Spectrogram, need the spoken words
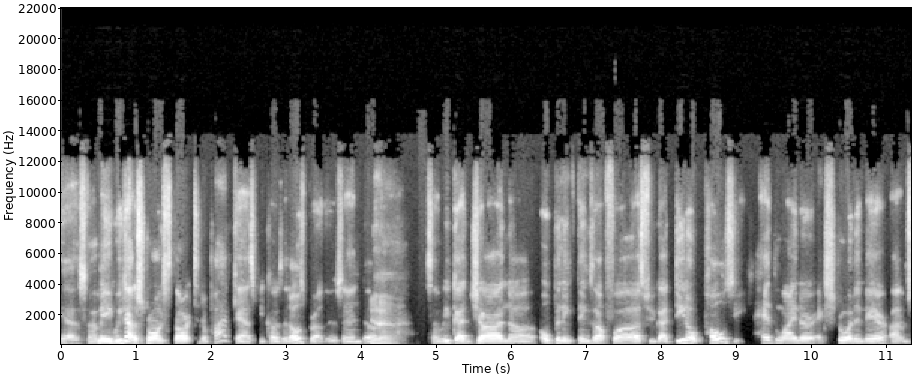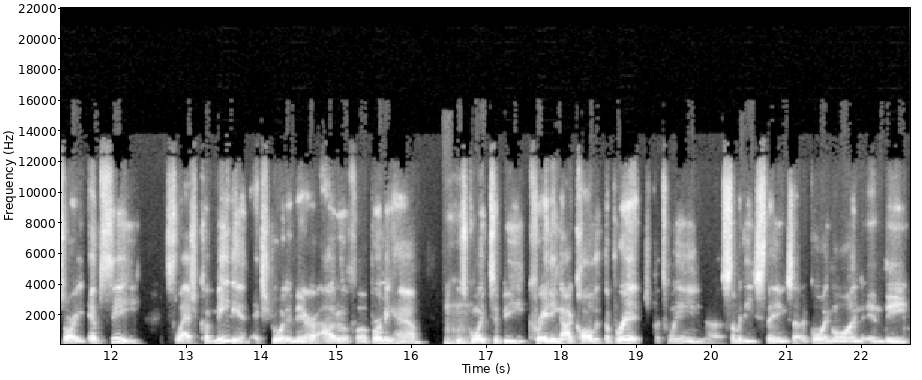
Yes. I mean, we got a strong start to the podcast because of those brothers. And uh, yeah. so we've got John uh, opening things up for us. We've got Dino Posey, headliner extraordinaire. I'm sorry, MC slash comedian extraordinaire out of uh, Birmingham, mm-hmm. who's going to be creating, I call it the bridge between uh, some of these things that are going on in the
